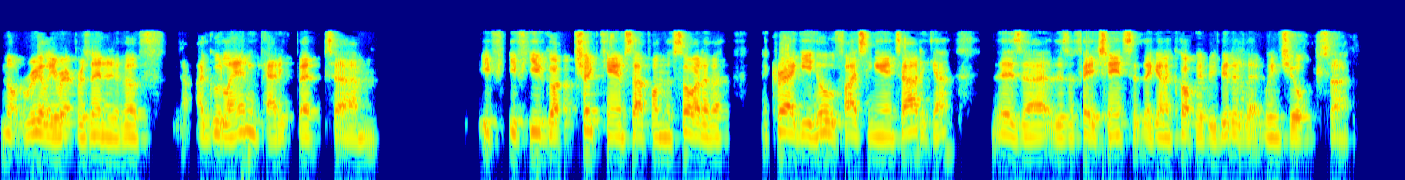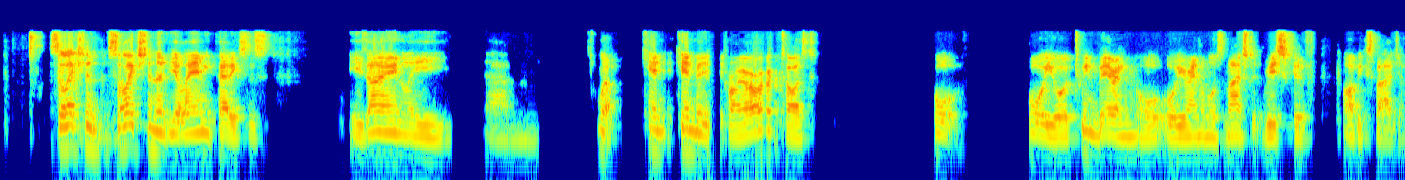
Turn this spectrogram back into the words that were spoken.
not really representative of a good lambing paddock. But um, if if you've got sheep camps up on the side of a, a craggy hill facing Antarctica, there's a there's a fair chance that they're going to cop every bit of that wind chill. So selection selection of your lambing paddocks is is only um, well can can be prioritised for for your twin bearing or, or your animals most at risk of, of exposure.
